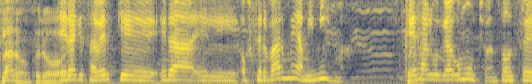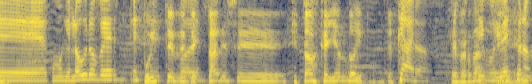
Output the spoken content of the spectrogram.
Claro, pero... era que saber que era el observarme a mí misma. Que Claro. es algo que hago mucho. Entonces, como que logro ver ese. pudiste de- detectar ese que estabas cayendo ahí. ¿te? Claro. Es verdad. Sí, pues, y de hecho, no,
